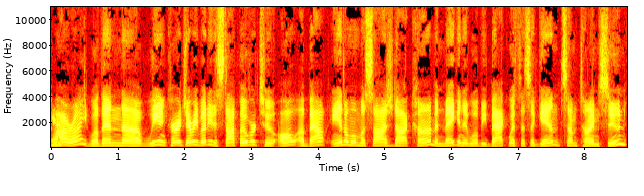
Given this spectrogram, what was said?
Yeah. All right. Well, then uh, we encourage everybody to stop over to allaboutanimalmassage.com. And Megan it will be back with us again sometime soon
